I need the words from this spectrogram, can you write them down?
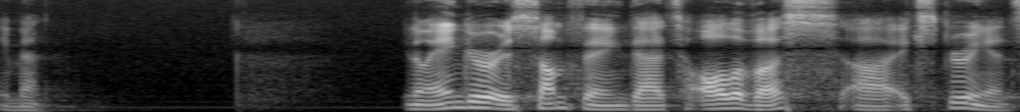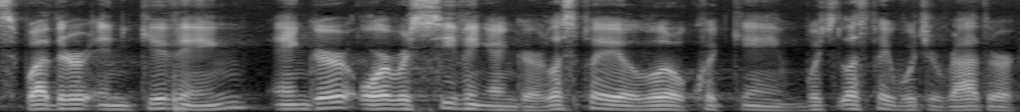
Amen. You know, anger is something that all of us uh, experience, whether in giving anger or receiving anger. Let's play a little quick game. Which, let's play Would You Rather.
